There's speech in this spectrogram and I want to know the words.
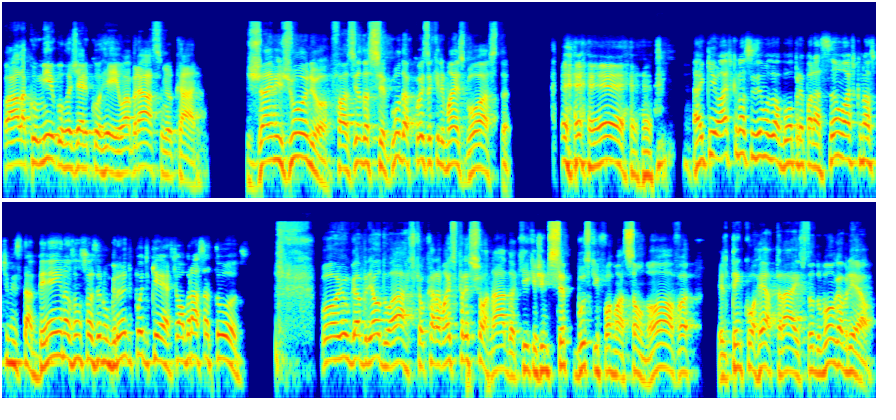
Fala comigo, Rogério Correia. Um abraço, meu caro. Jaime Júnior, fazendo a segunda coisa que ele mais gosta. É, aqui eu acho que nós fizemos uma boa preparação, acho que o nosso time está bem nós vamos fazer um grande podcast. Um abraço a todos. Pô, e o Gabriel Duarte, que é o cara mais pressionado aqui, que a gente sempre busca informação nova, ele tem que correr atrás. Tudo bom, Gabriel?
